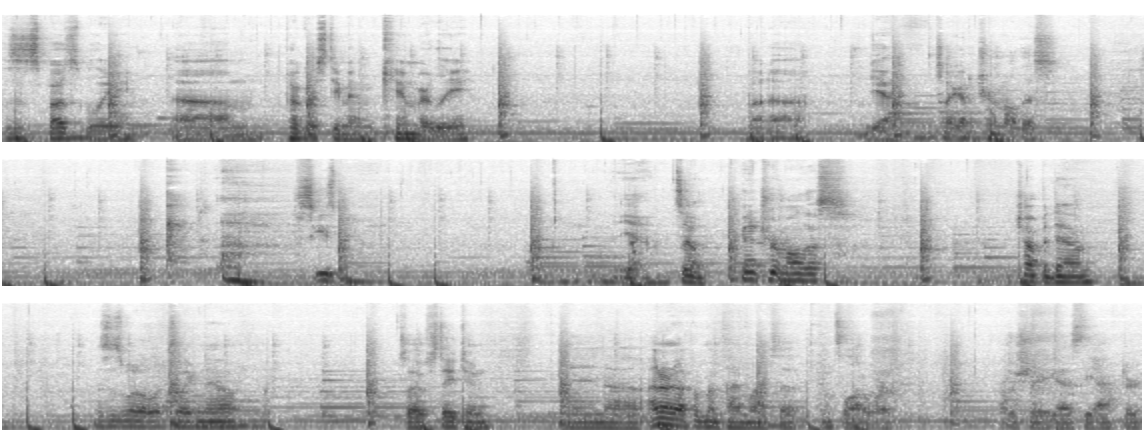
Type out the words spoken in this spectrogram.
this is supposedly um, Pogostemon Kimberly. But uh, yeah, so I gotta trim all this. Excuse me. Yeah, so I'm gonna trim all this, chop it down. This is what it looks like now. So stay tuned. And uh, I don't know if I'm gonna time lapse it. It's a lot of work. I'll just show you guys the after.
